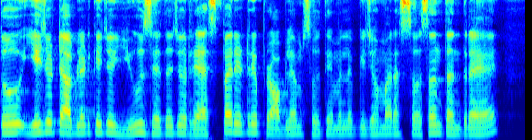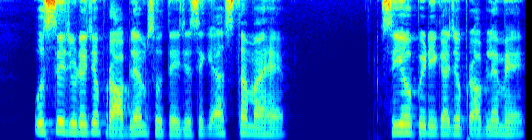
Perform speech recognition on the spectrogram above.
तो ये जो टैबलेट के जो यूज़ है तो जो रेस्पिरेटरी प्रॉब्लम्स होते हैं मतलब कि जो हमारा श्वसन तंत्र है, उससे जुड़े जो प्रॉब्लम्स होते हैं, जैसे कि अस्थमा है सीओपीडी का जो प्रॉब्लम है,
